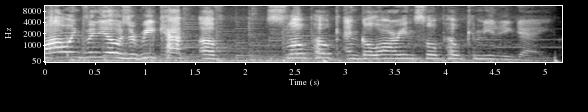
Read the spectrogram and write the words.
following video is a recap of Slowpoke and Galarian Slowpoke Community Day.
